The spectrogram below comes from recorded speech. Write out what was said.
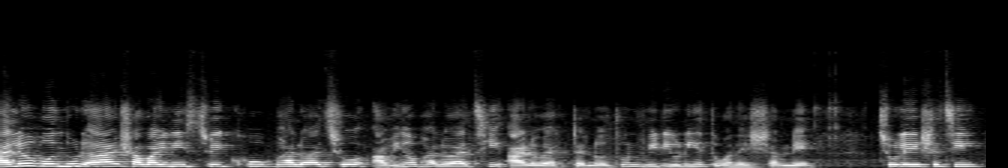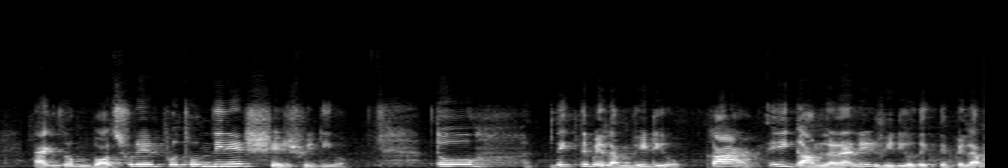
হ্যালো বন্ধুরা, সবাই নিশ্চয়ই খুব ভালো আছো, আমিও ভালো আছি, আরও একটা নতুন ভিডিও নিয়ে তোমাদের সামনে চলে এসেছি, একদম বছরের প্রথম দিনের শেষ ভিডিও তো দেখতে পেলাম ভিডিও কার? এই গামলা রানীর ভিডিও দেখতে পেলাম,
